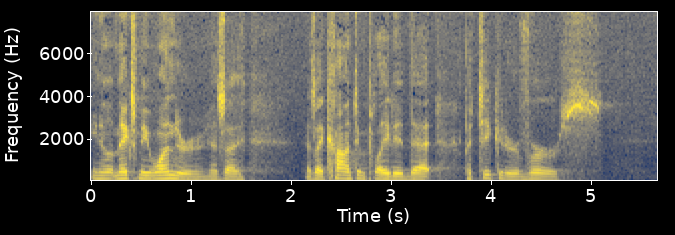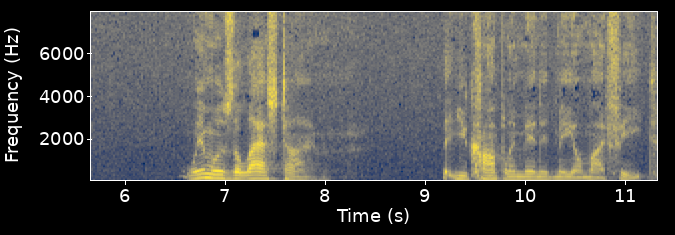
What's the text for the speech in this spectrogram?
You know, it makes me wonder as I as I contemplated that particular verse. When was the last time that you complimented me on my feet?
